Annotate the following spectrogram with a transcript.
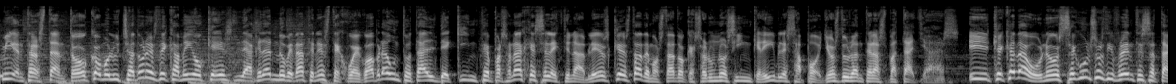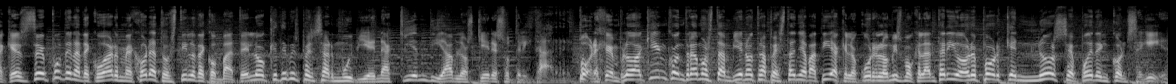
Mientras tanto, como luchadores de cameo, que es la gran novedad en este juego, habrá un total de 15 personajes seleccionables que está demostrado que son unos increíbles apoyos durante las batallas. Y que cada uno, según sus diferentes ataques, se pueden adecuar mejor a tu estilo de combate, lo que debes pensar muy bien a quién diablos quieres utilizar. Por ejemplo, aquí encontramos también otra pestaña vacía que le ocurre lo mismo que la anterior porque no se pueden conseguir.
